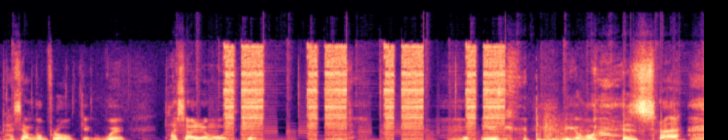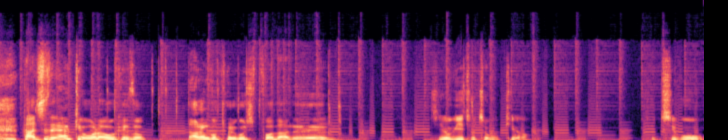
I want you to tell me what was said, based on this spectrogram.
다시 한번 풀어볼게요 왜 다시 하려면 어떻게 이거, 이거 뭐야 다시 생각해보라고 계속 다른 거 풀고 싶어 나는 여기 젖혀볼게요 젖히고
